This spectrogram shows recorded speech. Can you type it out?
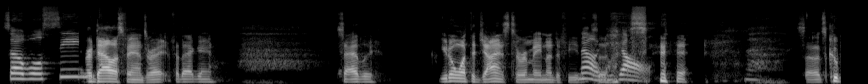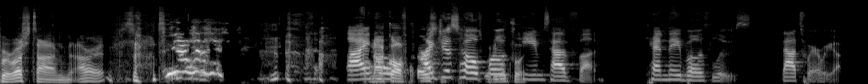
So we'll see. For Dallas fans, right? For that game. Sadly, you don't want the Giants to remain undefeated. No, so. you don't. so it's Cooper Rush time. All right. I knock hope, off. Carson. I just hope both teams like. have fun. Can they both lose? That's where we are.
